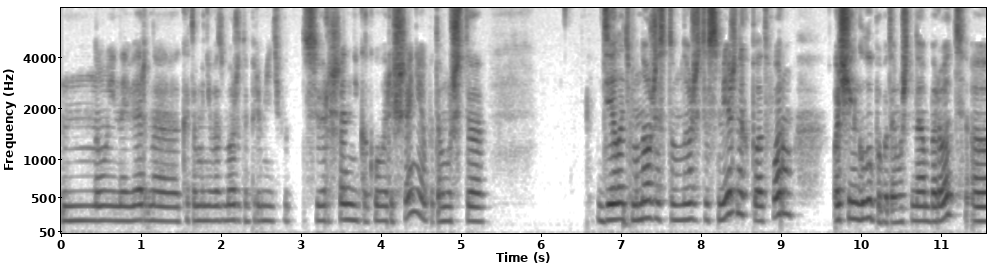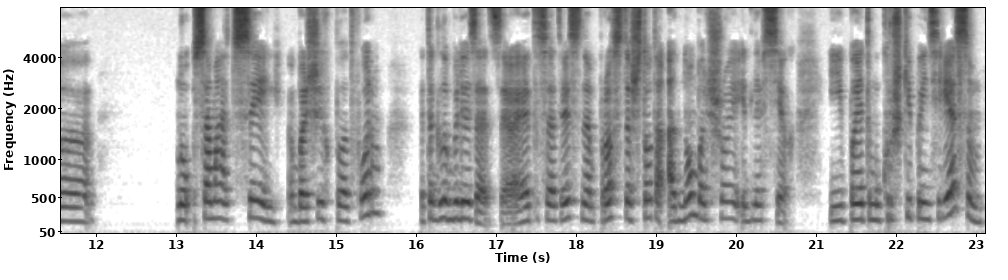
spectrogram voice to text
Ну и, наверное, к этому невозможно применить вот совершенно никакого решения, потому что делать множество-множество смежных платформ очень глупо, потому что наоборот, э, ну, сама цель больших платформ — это глобализация, а это, соответственно, просто что-то одно большое и для всех. И поэтому кружки по интересам,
